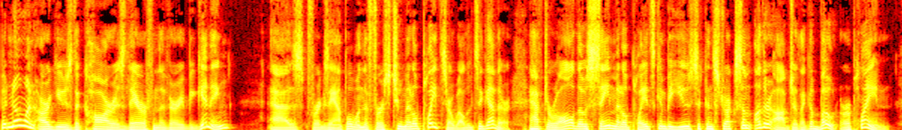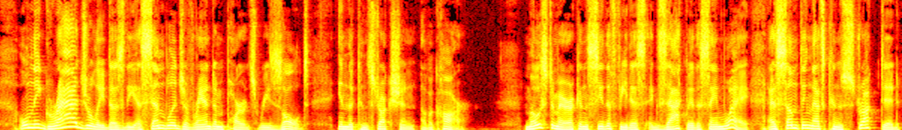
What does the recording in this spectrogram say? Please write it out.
But no one argues the car is there from the very beginning, as, for example, when the first two metal plates are welded together. After all, those same metal plates can be used to construct some other object like a boat or a plane. Only gradually does the assemblage of random parts result in the construction of a car. Most Americans see the fetus exactly the same way, as something that's constructed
